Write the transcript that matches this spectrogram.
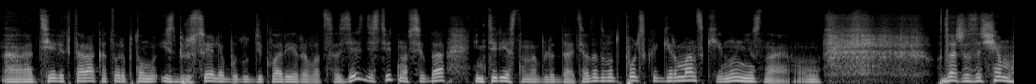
а, те вектора, которые потом из Брюсселя будут декларироваться. Здесь действительно всегда интересно наблюдать. Вот это вот польско-германские, ну, не знаю даже зачем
